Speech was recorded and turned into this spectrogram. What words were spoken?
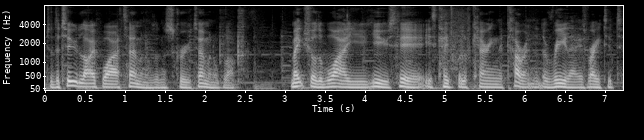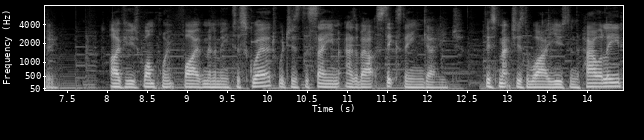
to the two live wire terminals on the screw terminal block. Make sure the wire you use here is capable of carrying the current that the relay is rated to. I've used 1.5mm squared, which is the same as about 16 gauge. This matches the wire used in the power lead,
